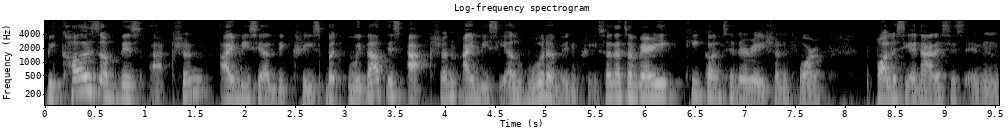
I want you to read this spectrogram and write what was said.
because of this action, IBCL decreased, but without this action, IBCL would have increased. So that's a very key consideration for policy analysis in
